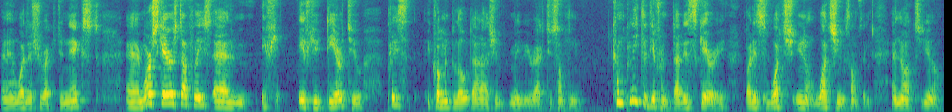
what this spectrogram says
and what I should react to next. Uh, more scary stuff, please. And if you, if you dare to, please comment below that I should maybe react to something completely different. That is scary but it's watch you know watching something and not you know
